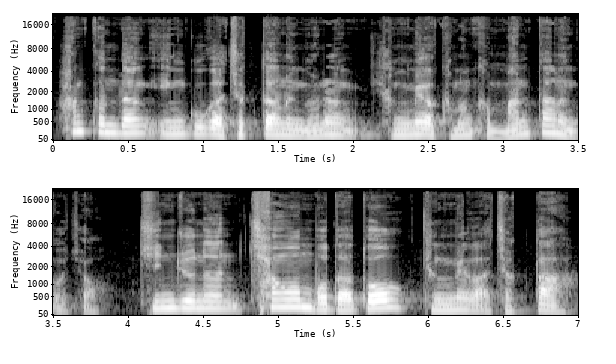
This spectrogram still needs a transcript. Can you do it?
한 건당 인구가 적다는 것은 경매가 그만큼 많다는 거죠. 진주는 창원보다도 경매가 적다.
